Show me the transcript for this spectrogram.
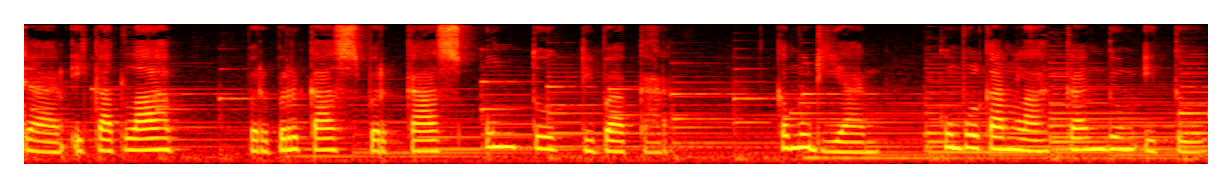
dan ikatlah berberkas-berkas untuk dibakar. Kemudian, kumpulkanlah gandum itu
